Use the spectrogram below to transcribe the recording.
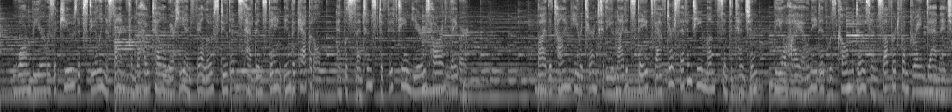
Warmbier was accused of stealing a sign from the hotel where he and fellow students had been staying in the capital, and was sentenced to 15 years hard labor. By the time he returned to the United States after 17 months in detention, the Ohio native was comatose and suffered from brain damage.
